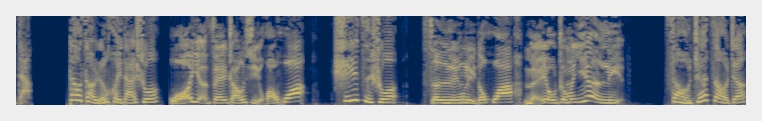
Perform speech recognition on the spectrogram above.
的。稻草人回答说：“我也非常喜欢花。”狮子说：“森林里的花没有这么艳丽。”走着走着，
